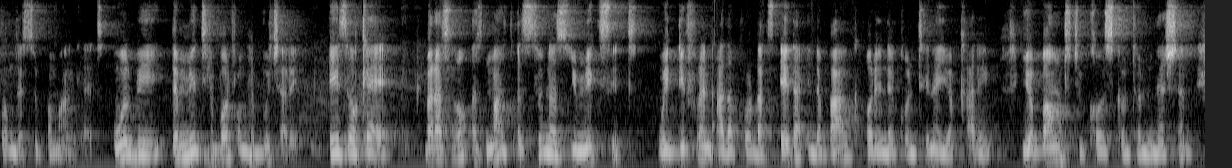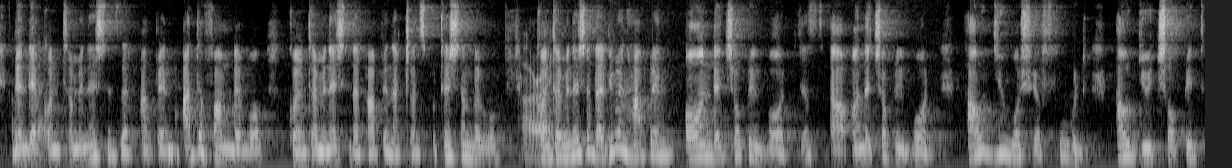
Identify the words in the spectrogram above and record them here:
from the supermarket will be the meat you bought from the butchery. It's okay. But as long as much as soon as you mix it with different other products, either in the bag or in the container you're carrying, you're bound to cause contamination. Okay. Then there are contaminations that happen at the farm level, contamination that happen at transportation level, right. contamination that even happen on the chopping board, just uh, on the chopping board. How do you wash your food? How do you chop it?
